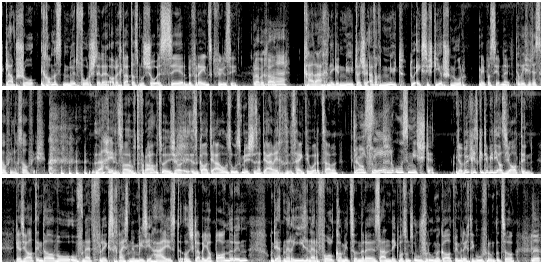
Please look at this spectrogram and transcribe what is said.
Ich glaube schon, ich kann mir es nicht vorstellen, aber ich glaube, das muss schon ein sehr befreiendes Gefühl sein. Glaube ich auch. Äh, Keine Rechnungen, nichts. Weißt du, einfach nichts. Du existierst nur. Mehr passiert nicht. du bist wieder so philosophisch. Nein, jetzt mal auf die Frage zu. Ist ja, es geht ja auch ums Ausmischen. Es, hat ja auch, es hängt ja hure zusammen. Deine absolut. Seele ausmisten. Ja, wirklich, es gibt ja wie die Asiatin. Die Asiatin da, die auf Netflix, ich weiß nicht mehr, wie sie heißt, ich glaube eine Japanerin und die hat einen riesen Erfolg mit so einer Sendung, wo es ums Aufräumen geht, wie man richtig aufräumt und so. Ja.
